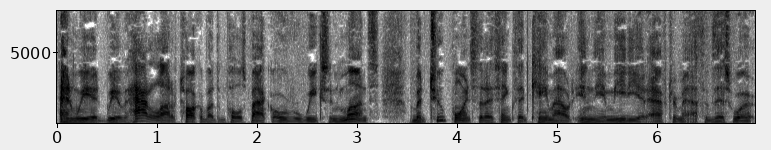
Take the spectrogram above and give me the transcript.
And we had we have had a lot of talk about the polls back over weeks and months. But two points that I think that came out in the immediate aftermath of this were,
